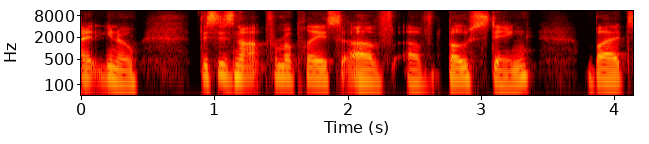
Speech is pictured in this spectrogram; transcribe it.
uh, you know this is not from a place of of boasting but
